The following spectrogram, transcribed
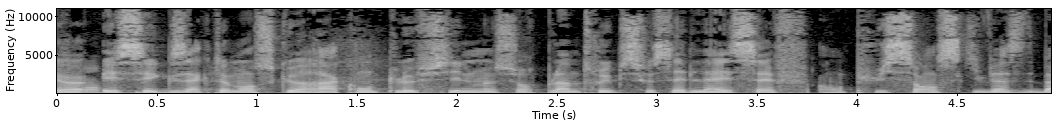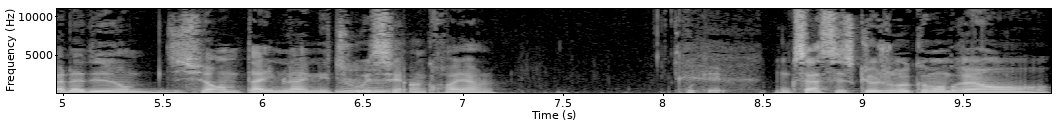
euh, et c'est exactement ce que raconte le film sur plein de trucs puisque c'est de la SF en puissance qui va se balader dans différentes timelines et tout Mhm. et c'est incroyable. Ok. Donc ça c'est ce que je recommanderais en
